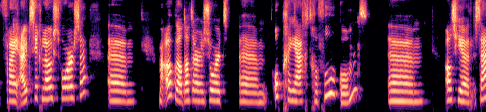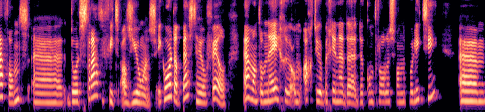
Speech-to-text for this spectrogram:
vrij uitzichtloos voor ze. Ehm, maar ook wel dat er een soort ehm, opgejaagd gevoel komt. Als je s'avonds eh door de straten fietst als jongens. Ik hoor dat best heel veel. Hè? Want om negen uur, om acht uur beginnen de, de controles van de politie. Ehm,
